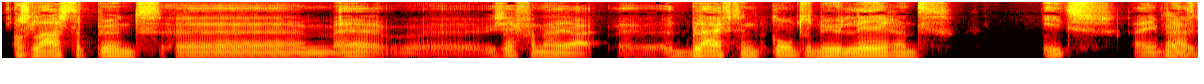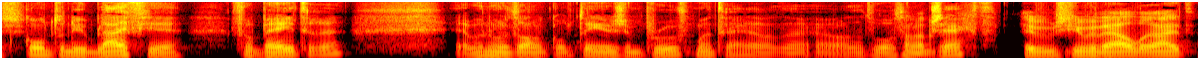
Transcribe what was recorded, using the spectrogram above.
als laatste punt. Uh, hè, je zegt van nou ja, het blijft een continu lerend iets. En je blijft ja, dus... continu blijf je verbeteren. We noemen het al een continuous improvement. Hè, dat, dat wordt dan ook gezegd. Even misschien voor de helderheid.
